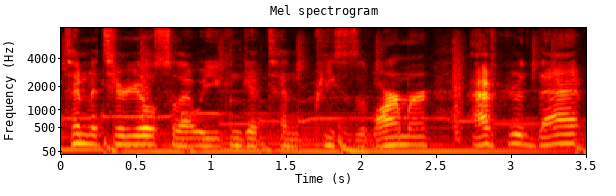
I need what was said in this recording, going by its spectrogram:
10 materials so that way you can get 10 pieces of armor. After that,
